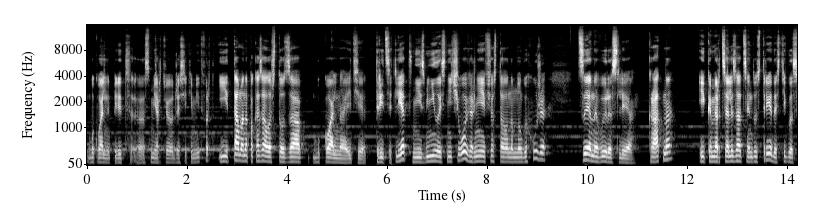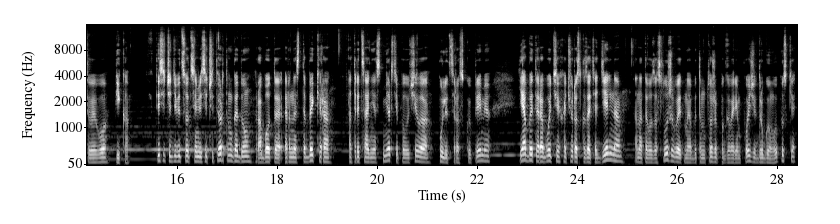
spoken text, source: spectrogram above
буквально перед э, смертью Джессики Митфорд. И там она показала, что за буквально эти 30 лет не изменилось ничего, вернее, все стало намного хуже. Цены выросли кратно, и коммерциализация индустрии достигла своего пика. В 1974 году работа Эрнеста Беккера «Отрицание смерти» получила Пулитцеровскую премию. Я об этой работе хочу рассказать отдельно, она того заслуживает, мы об этом тоже поговорим позже в другом выпуске.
